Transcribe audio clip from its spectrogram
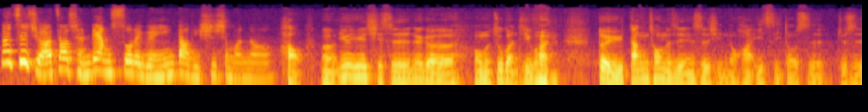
那最主要造成量缩的原因到底是什么呢？好，嗯，因为因为其实那个我们主管机关 对于当冲的这件事情的话，一直都是就是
